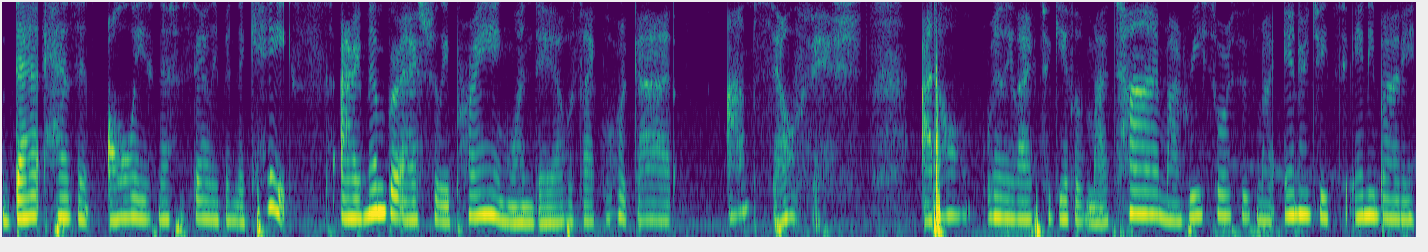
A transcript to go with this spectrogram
that hasn't always necessarily been the case. I remember actually praying one day. I was like, Lord God, I'm selfish. I don't really like to give of my time, my resources, my energy to anybody.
